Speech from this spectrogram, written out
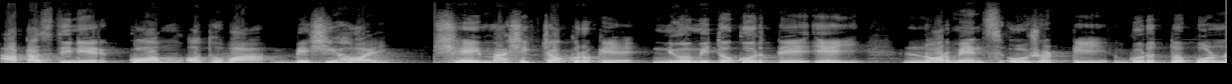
আটাশ দিনের কম অথবা বেশি হয়, সেই মাসিক চক্রকে নিয়মিত করতে এই নরমেন্স ঔষধটি গুরুত্বপূর্ণ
